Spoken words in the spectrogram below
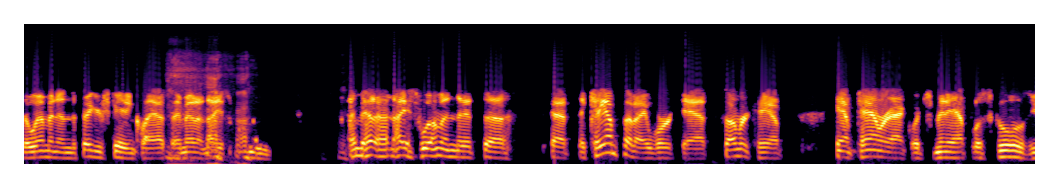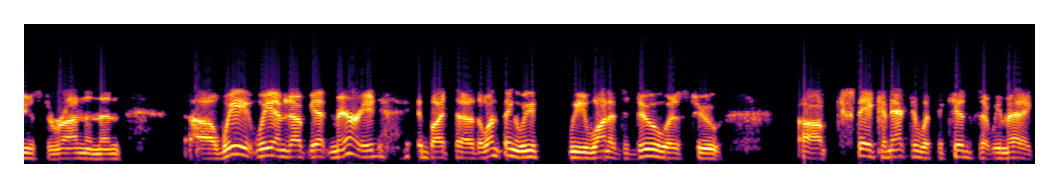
the women in the figure skating class. I met a nice woman. I met a nice woman at uh, at the camp that I worked at, summer camp, Camp Tamarack, which Minneapolis schools used to run, and then uh, we we ended up getting married. But uh, the one thing we we wanted to do was to uh, stay connected with the kids that we met at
